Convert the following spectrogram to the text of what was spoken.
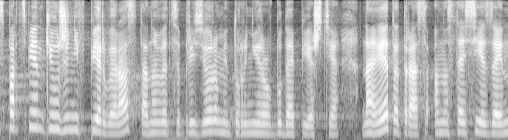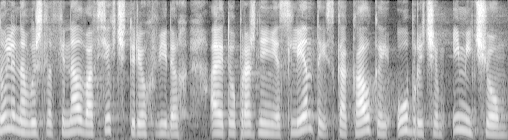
спортсменки уже не в первый раз становятся призерами турнира в Будапеште. На этот раз Анастасия Зайнулина вышла в финал во всех четырех видах, а это упражнение с лентой, скакалкой, обручем и мячом.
